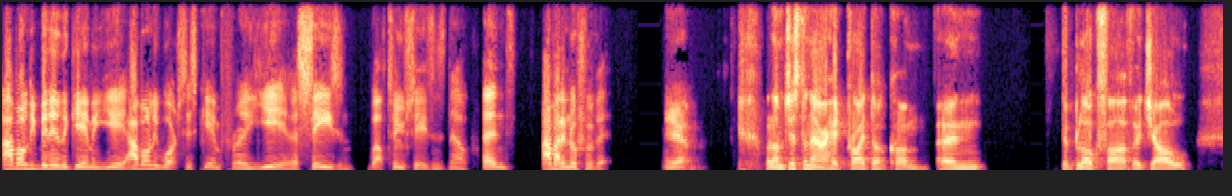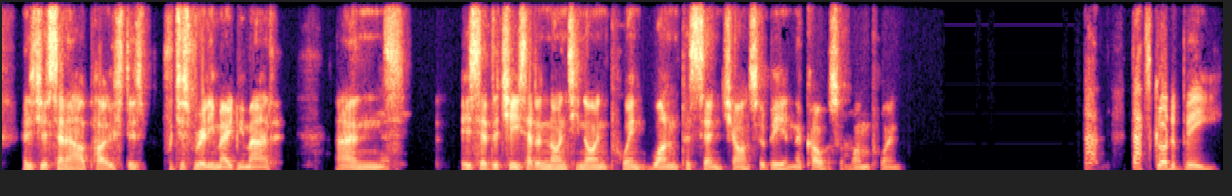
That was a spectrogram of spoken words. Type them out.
I've only been in the game a year. I've only watched this game for a year, a season. Well, two seasons now. And I've had enough of it. yeah. Well, I'm just on arrowheadpride.com and the blog father Joel has just sent out a post. It's just really made me mad, and it said the Chiefs had a 99.1 percent chance of beating the Colts at one point. That that's got to be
